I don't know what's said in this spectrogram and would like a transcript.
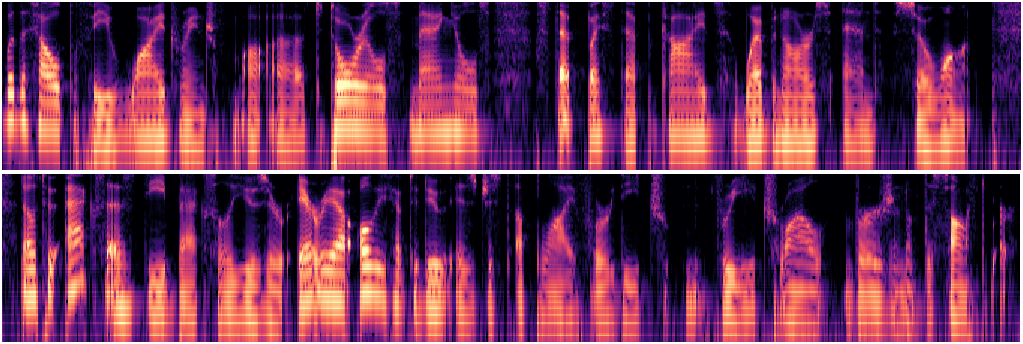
with the help of a wide range of uh, tutorials, manuals, step-by-step -step guides, webinars, and so on. Now, to access the Bexel user area, all you have to do is just apply for the tr free trial version of the software.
